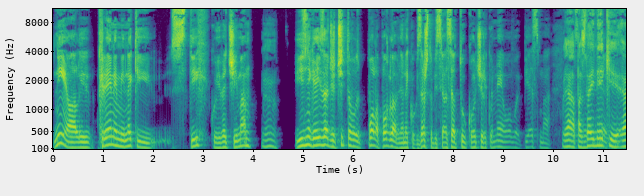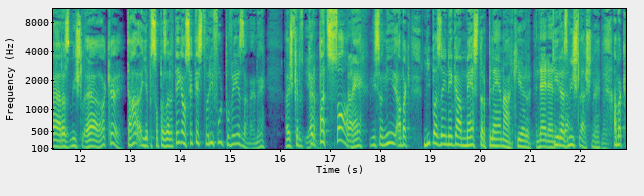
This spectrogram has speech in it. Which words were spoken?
Nije, ali krene mi neki stih koji već imam Ja. I iz njega izađe čitavo pola poglavlja nekog. Zašto bi se ja sad tu kočio? Rekao, ne, ovo je pjesma. Ja, pa zdaj neki ja, razmišlja. Ja, okay. Ta, je, so pa zaradi tega vse te stvari ful povezane. Ne? Veš, ker, ja. Ker pač so, Ja. Mislim, ni, ampak ni pa zdaj nekega master plana, kjer Ne, ne, ti ne, ja. razmišljaš. Ne? Ampak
